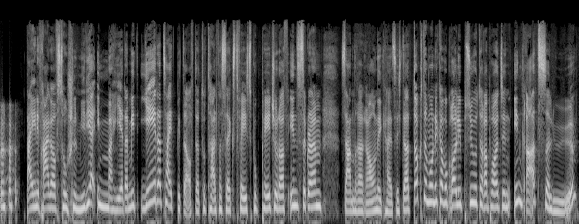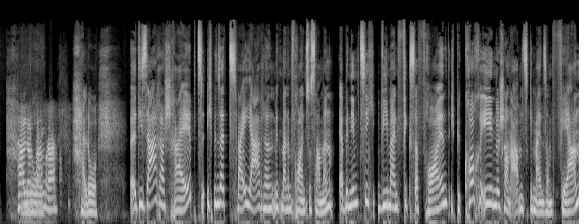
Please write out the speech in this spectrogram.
Deine Frage auf Social Media immer her damit. Jederzeit bitte auf der Total Versext Facebook-Page oder auf Instagram. Sandra Raunig heiße ich da. Dr. Monika Vogrolli, Psychotherapeutin in Graz. Salü. Hallo, Sandra. Hallo. Äh, Die Sarah schreibt, ich bin seit zwei Jahren mit meinem Freund zusammen. Er benimmt sich wie mein fixer Freund. Ich bekoche ihn, wir schauen abends gemeinsam fern.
